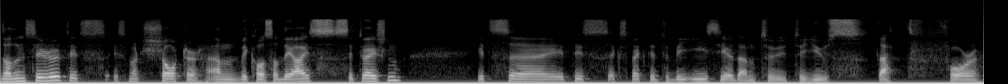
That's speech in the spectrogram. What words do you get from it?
northern sea route is is much shorter, and because of the ice situation, it's uh, it is expected to be easier than to to use that for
